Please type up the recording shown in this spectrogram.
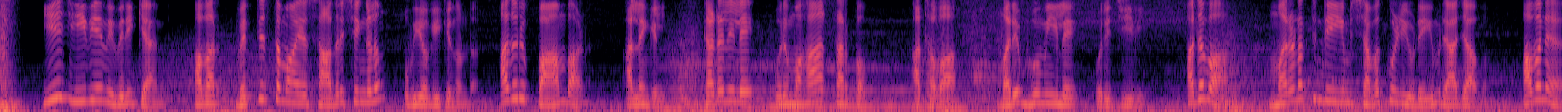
ഈ ജീവിയെ വിവരിക്കാൻ അവർ വ്യത്യസ്തമായ സാദൃശ്യങ്ങളും ഉപയോഗിക്കുന്നുണ്ട്. അതൊരു പാമ്പാണ്. അല്ലെങ്കിൽ കടലിലെ ഒരു മഹാസർപ്പം അഥവാ മരുഭൂമിയിലെ ഒരു ജീവി അഥവാ മരണത്തിന്റെയും ശവക്കുഴിയുടെയും രാജാവ്. അവന്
